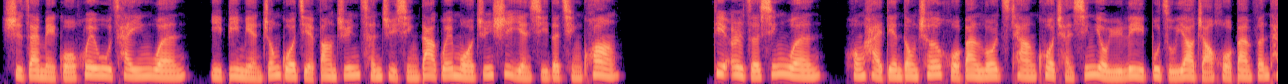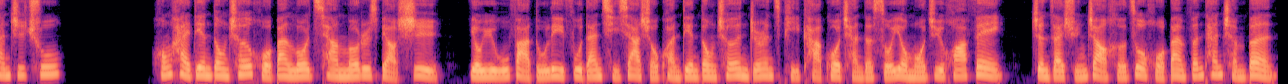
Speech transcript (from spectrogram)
是在美国会晤蔡英文，以避免中国解放军曾举行大规模军事演习的情况。第二则新闻。红海电动车伙伴 Lordstown 扩产心有余力不足，要找伙伴分摊支出。红海电动车伙伴 Lordstown Motors 表示，由于无法独立负担旗下首款电动车 Endurance 皮卡扩产的所有模具花费，正在寻找合作伙伴分摊成本，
